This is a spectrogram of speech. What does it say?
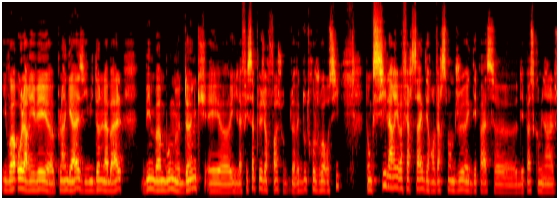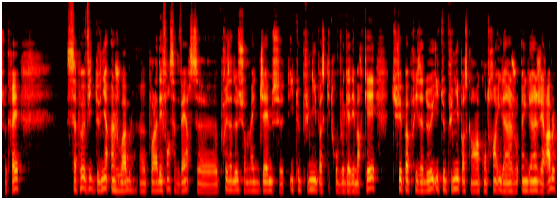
il voit Hall arriver euh, plein gaz, il lui donne la balle, bim bam boum, dunk, et euh, il a fait ça plusieurs fois avec d'autres joueurs aussi. Donc s'il arrive à faire ça avec des renversements de jeu, avec des passes, des passes comme il en a le secret, ça peut vite devenir injouable euh, pour la défense adverse. Euh, prise à deux sur Mike James, il te punit parce qu'il trouve le gars démarqué. Tu fais pas prise à deux, il te punit parce qu'en rencontrant, il est, ingérable.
